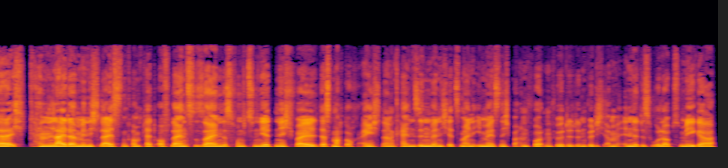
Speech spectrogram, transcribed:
Äh, ich kann leider mir nicht leisten, komplett offline zu sein. Das funktioniert nicht, weil das macht auch eigentlich dann keinen Sinn, wenn ich jetzt meine E-Mails nicht beantworten würde. Dann würde ich am Ende des Urlaubs mega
